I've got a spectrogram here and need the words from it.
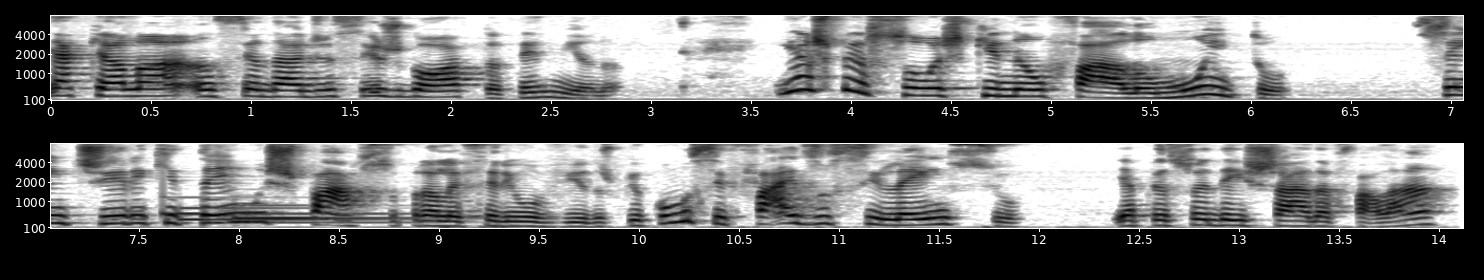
e aquela ansiedade se esgota, termina. E as pessoas que não falam muito sentirem que tem um espaço para elas serem ouvidas, porque como se faz o silêncio e a pessoa é deixada falar,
